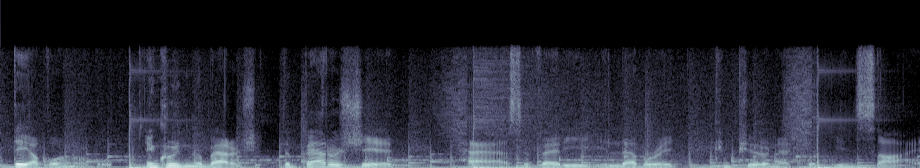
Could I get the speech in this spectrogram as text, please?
they are vulnerable, including the battleship. The battleship has a very elaborate computer network inside.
